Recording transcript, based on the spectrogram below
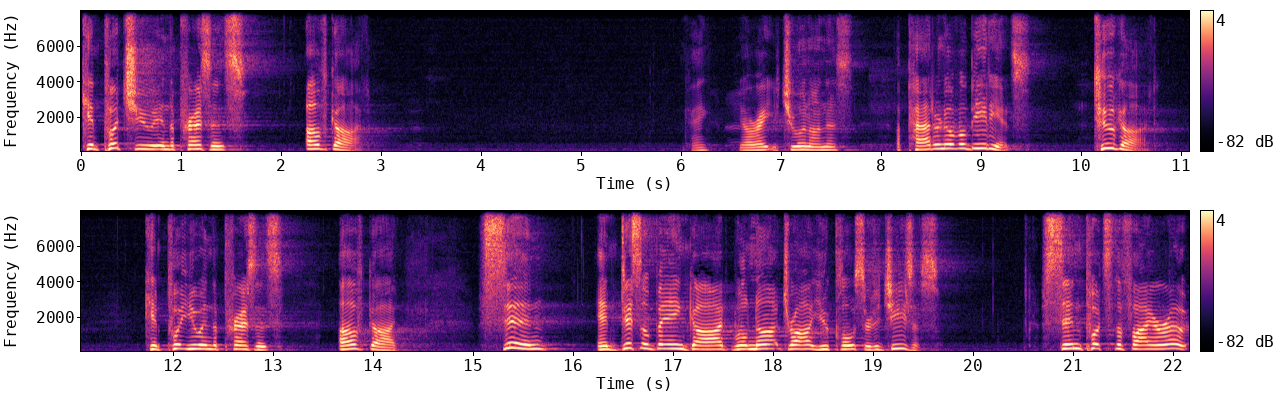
can put you in the presence of God. Okay? You all right? You chewing on this? A pattern of obedience to God can put you in the presence of God. Sin and disobeying God will not draw you closer to Jesus. Sin puts the fire out.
